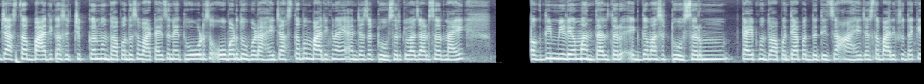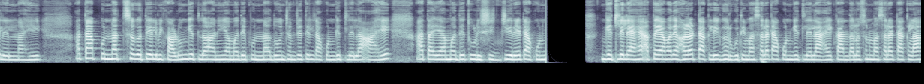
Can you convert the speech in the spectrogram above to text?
जास्त बारीक असं चिकन म्हणतो आपण तसं वाटायचं नाही. थोडंसं ओबड आहे जास्त पण बारीक नाही आणि जास्त ठोसर किंवा जाडसर नाही. अगदी मिडियम म्हणताल तर एकदम असं ठोसर टाईप म्हणतो आपण त्या पद्धतीचं आहे. जास्त बारीकसुद्धा केलेलं नाही. आता पुन्हा सगळं तेल मी काढून घेतलं आणि यामध्ये पुन्हा दोन चमचे तेल टाकून घेतलेलं आहे. आता यामध्ये थोडीशी जिरे टाकून घेतलेले आहे. आता यामध्ये हळद टाकली घरगुती मसाला टाकून घेतलेला आहे. कांदा लसूण मसाला टाकला.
